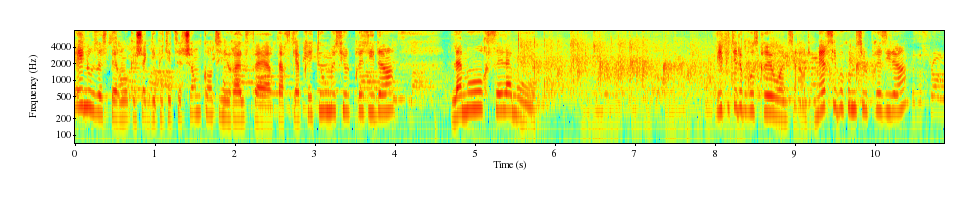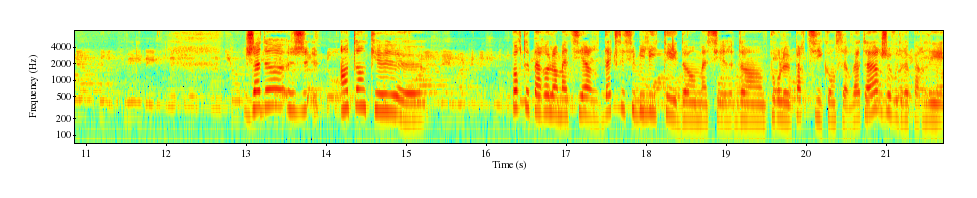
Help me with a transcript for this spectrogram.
et nous espérons que chaque député de cette Chambre continuera à le faire parce qu'après tout, Monsieur le Président, L'amour, c'est l'amour. Député de Bruce Grey, One Sound. Merci beaucoup, Monsieur le Président. J'adore, en tant que euh, porte-parole en matière d'accessibilité pour le Parti conservateur. Je voudrais parler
